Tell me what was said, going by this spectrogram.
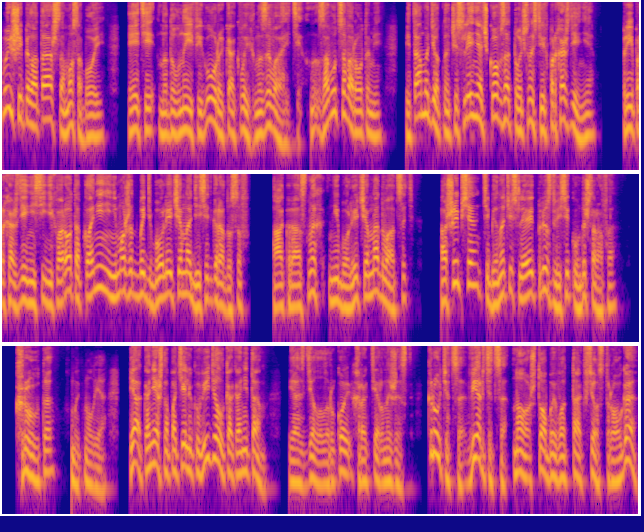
«Высший пилотаж, само собой. Эти надувные фигуры, как вы их называете, зовутся воротами, и там идет начисление очков за точность их прохождения. При прохождении синих ворот отклонение не может быть более чем на 10 градусов, а красных — не более чем на 20. Ошибся, тебе начисляют плюс две секунды штрафа». «Круто!» — хмыкнул я. «Я, конечно, по телеку видел, как они там...» Я сделал рукой характерный жест. «Крутится, вертится, но чтобы вот так все строго...»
